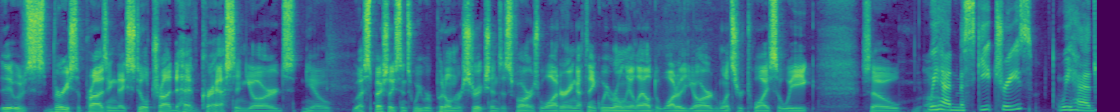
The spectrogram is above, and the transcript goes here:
it was very surprising they still tried to have grass in yards, you know, especially since we were put on restrictions as far as watering. I think we were only allowed to water the yard once or twice a week. So um, we had mesquite trees, we had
